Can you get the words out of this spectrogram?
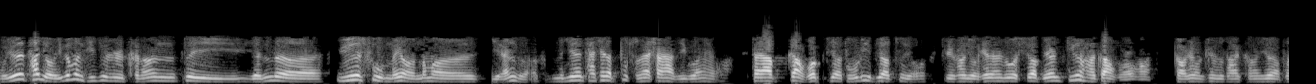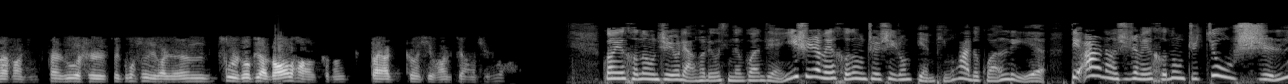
我觉得他有一个问题，就是可能对人的约束没有那么严格，因为他现在不存在上下级关系了，大家干活比较独立，比较自由。比如说，有些人如果需要别人盯着他干活的话，搞这种制度，他可能有点不太放心。但如果是对公司里边人素质都比较高的话，可能大家更喜欢这样的制度。关于合同制有两个流行的观点，一是认为合同制是一种扁平化的管理，第二呢是认为合同制就是另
